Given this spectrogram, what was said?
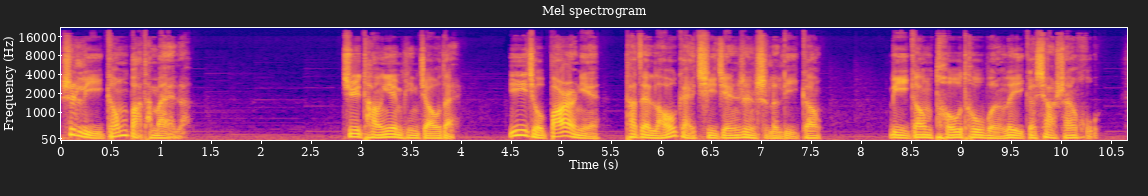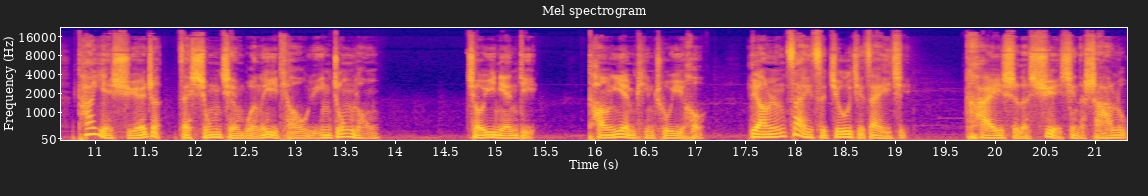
是李刚把他卖了。据唐艳萍交代，一九八二年，他在劳改期间认识了李刚，李刚偷偷吻了一个下山虎。他也学着在胸前纹了一条云中龙。九一年底，唐艳萍出狱后，两人再次纠结在一起，开始了血腥的杀戮。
